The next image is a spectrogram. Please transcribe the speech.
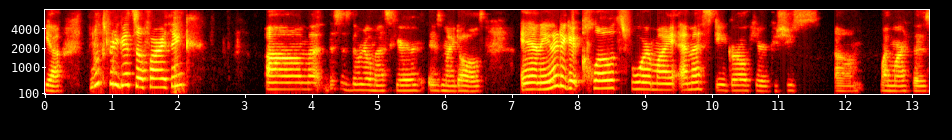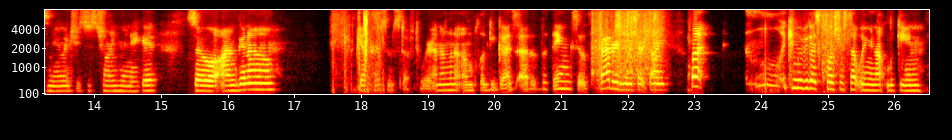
yeah, it looks pretty good so far, I think. Um, this is the real mess here, is my dolls. And I needed to get clothes for my MSD girl here because she's, um, my Martha's new and she's just chilling here naked. So I'm gonna get her some stuff to wear. And I'm gonna unplug you guys out of the thing so the battery's gonna start dying. But I can move you guys closer so that way you're not looking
